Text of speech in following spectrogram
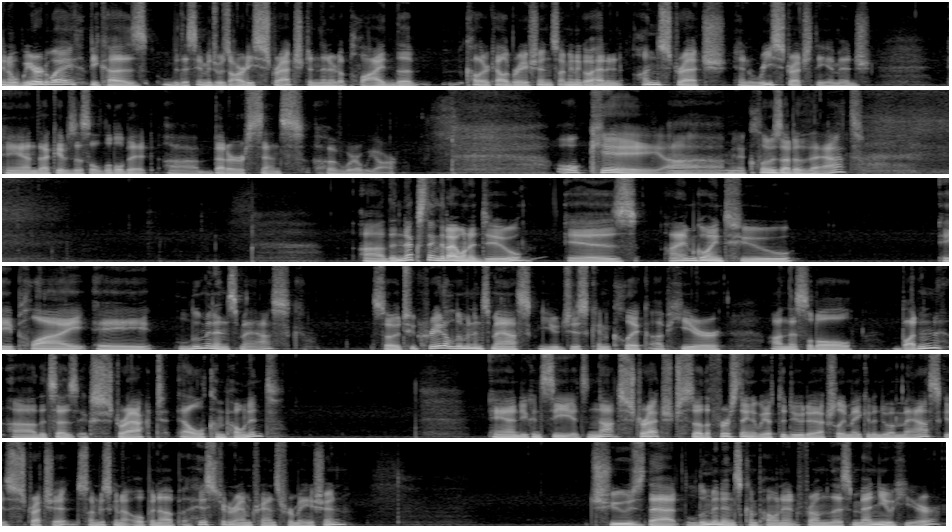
in a weird way because this image was already stretched and then it applied the color calibration. So I'm going to go ahead and unstretch and restretch the image. And that gives us a little bit uh, better sense of where we are. Okay, uh, I'm going to close out of that. Uh, the next thing that I want to do is I'm going to apply a luminance mask so to create a luminance mask, you just can click up here on this little button uh, that says extract L component. And you can see it's not stretched. So the first thing that we have to do to actually make it into a mask is stretch it. So I'm just going to open up a histogram transformation. Choose that luminance component from this menu here.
